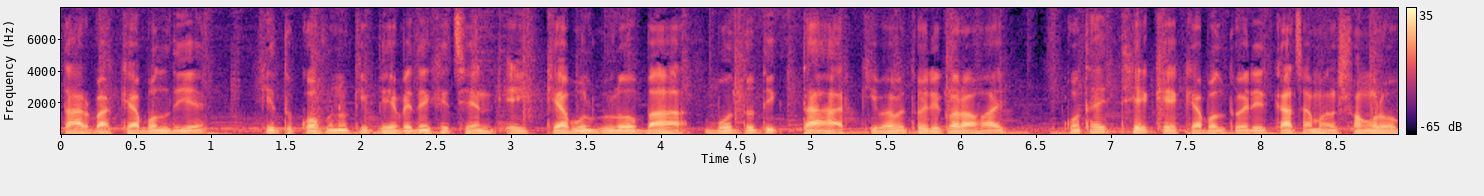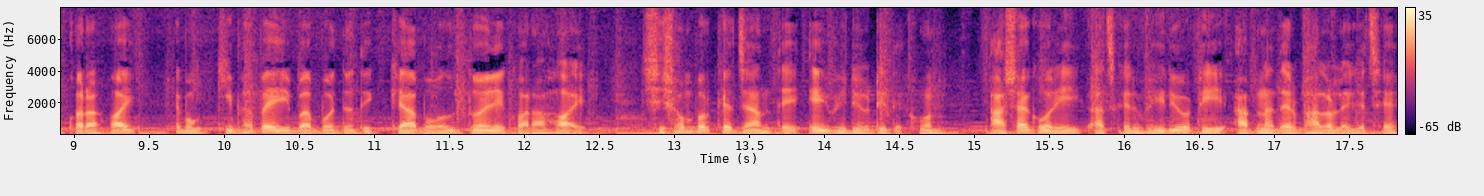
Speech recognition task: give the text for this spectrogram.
তার বা কেবল দিয়ে। কিন্তু কখনো কি ভেবে দেখেছেন এই কেবলগুলো বা বৈদ্যুতিক তার কীভাবে তৈরি করা হয়? কোথায় থেকে কেবল তৈরির কাঁচামাল সংগ্রহ করা হয় এবং কিভাবেই বা বৈদ্যুতিক কেবল তৈরি করা হয়? সে সম্পর্কে জানতে এই ভিডিওটি দেখুন। আশা করি আজকের ভিডিওটি আপনাদের ভালো লেগেছে।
